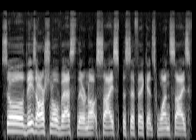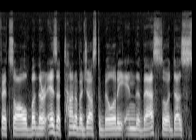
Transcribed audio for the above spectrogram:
So these Arsenal vests, they're not size specific, it's one size fits all, but there is a ton of adjustability in the vest, so it does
